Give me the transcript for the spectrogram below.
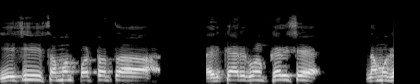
ಎ ಸಿ ಸಂಬಂಧಪಟ್ಟಂತ ಅಧಿಕಾರಿಗಳನ್ನ ಕರೆಸಿ ನಮಗ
